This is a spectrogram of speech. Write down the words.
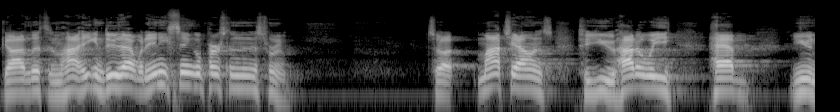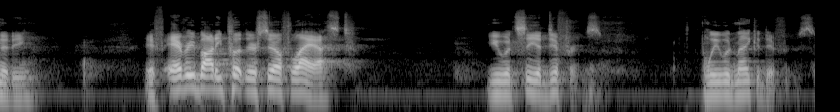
God lifted him high. He can do that with any single person in this room. So, my challenge to you how do we have unity, if everybody put themselves last, you would see a difference. We would make a difference.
